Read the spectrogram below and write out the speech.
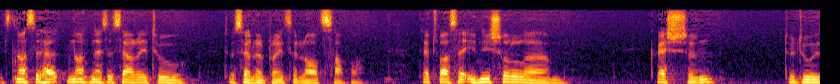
It's not, not necessary to, to celebrate the Lord's Supper. That was the initial um, question to do,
